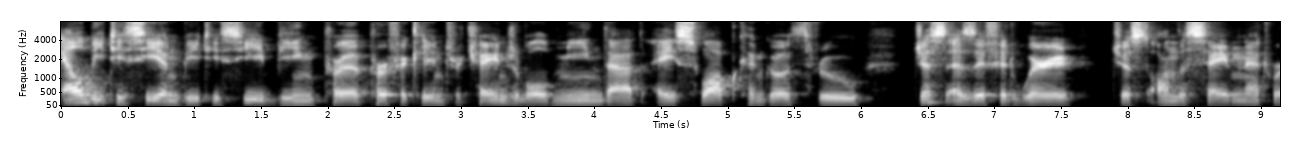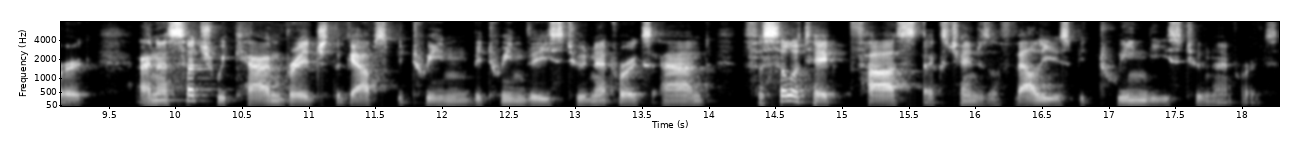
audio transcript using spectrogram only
LBTC and BTC being per perfectly interchangeable mean that a swap can go through just as if it were just on the same network. And as such, we can bridge the gaps between between these two networks and facilitate fast exchanges of values between these two networks.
